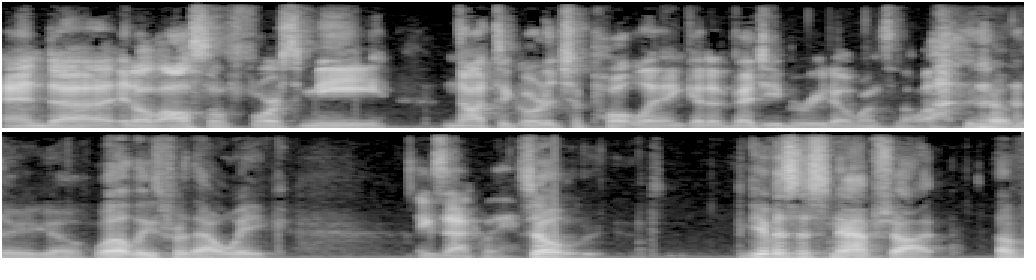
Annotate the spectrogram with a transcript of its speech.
And uh, it'll also force me not to go to Chipotle and get a veggie burrito once in a while. Yeah, there you go. Well, at least for that week. exactly. So, give us a snapshot of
